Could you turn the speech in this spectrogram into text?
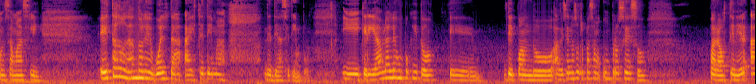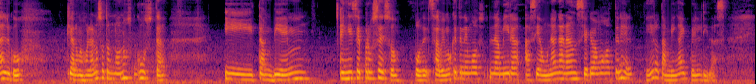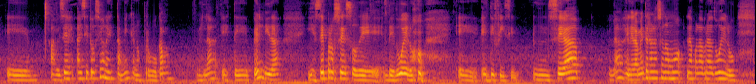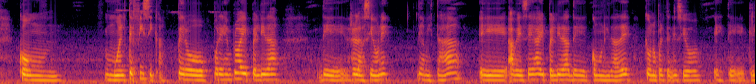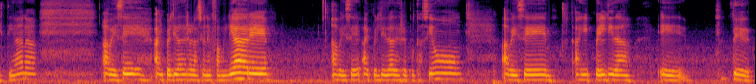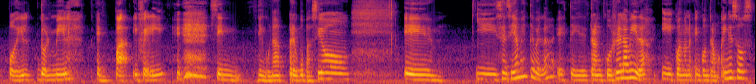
Con Samasli. He estado dándole vuelta a este tema desde hace tiempo y quería hablarles un poquito eh, de cuando a veces nosotros pasamos un proceso para obtener algo que a lo mejor a nosotros no nos gusta y también en ese proceso sabemos que tenemos la mira hacia una ganancia que vamos a obtener, pero también hay pérdidas. Eh, a veces hay situaciones también que nos provocan, ¿verdad? Este, pérdida y ese proceso de, duelo eh, es difícil. Mm, sea. Generalmente relacionamos la palabra duelo con muerte física, pero por ejemplo hay pérdida de relaciones, de amistad, eh, a veces hay pérdida de comunidades que uno perteneció este, cristiana. A veces hay pérdida de relaciones familiares, a veces hay pérdida de reputación, a veces hay pérdida eh, de poder dormir en paz y feliz, sin ninguna preocupación. Eh, y sencillamente, ¿verdad? Este, transcurre la vida y cuando nos encontramos en esos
